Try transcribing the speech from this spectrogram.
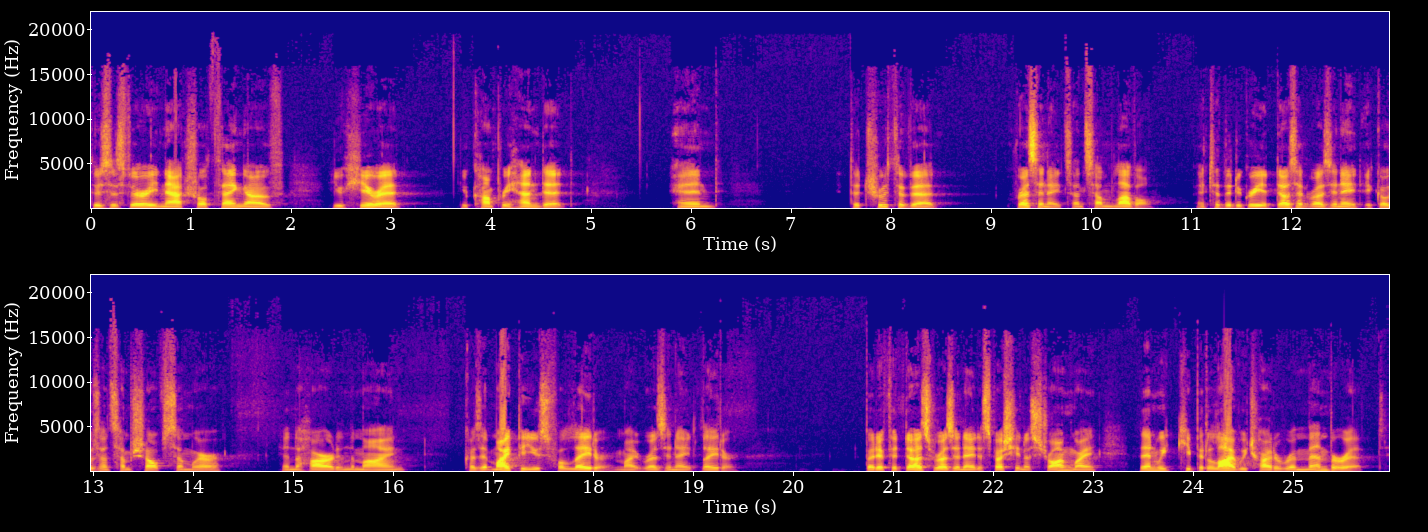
there's this very natural thing of you hear it, you comprehend it, and the truth of it resonates on some level. And to the degree it doesn't resonate, it goes on some shelf somewhere in the heart, in the mind, because it might be useful later, might resonate later. But if it does resonate, especially in a strong way, then we keep it alive. We try to remember it.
